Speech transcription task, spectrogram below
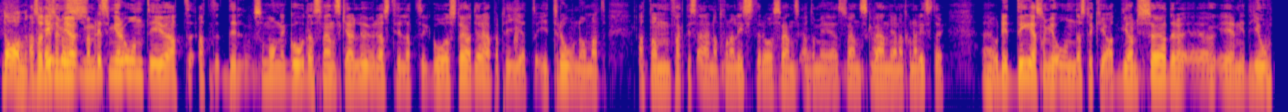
Dan, Alltså det som, gör, men det som gör ont är ju att, att det, så många goda svenskar luras till att gå och stödja det här partiet i tron om att, att de faktiskt är nationalister och svensk, att de är svenskvänliga nationalister. Eh, Och det är det som gör ondast tycker jag. Att Björn Söder eh, är en idiot,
